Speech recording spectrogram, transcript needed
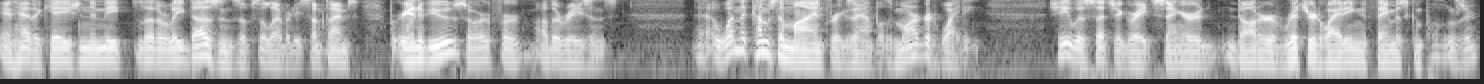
and had occasion to meet literally dozens of celebrities, sometimes for interviews or for other reasons. Uh, one that comes to mind, for example, is Margaret Whiting. She was such a great singer, daughter of Richard Whiting, a famous composer.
